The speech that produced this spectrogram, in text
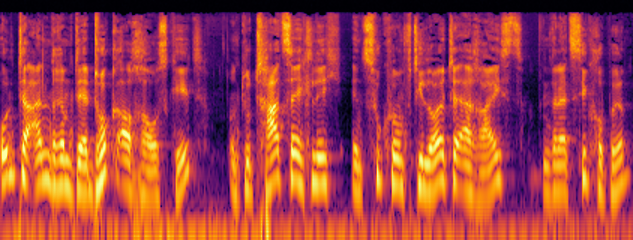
unter anderem der Druck auch rausgeht und du tatsächlich in Zukunft die Leute erreichst in deiner Zielgruppe,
